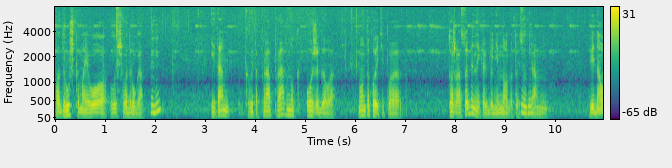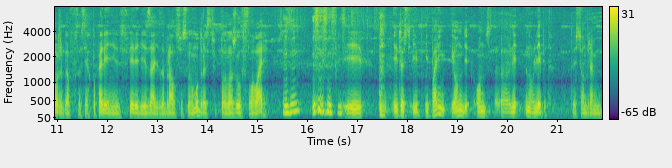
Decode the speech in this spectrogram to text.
подружка моего лучшего друга. Угу. И там какой-то праправнук Ожегова. Ну, он такой, типа, тоже особенный, как бы немного. То есть угу. он прям, видно, Ожегов со всех поколений спереди и сзади забрал всю свою мудрость, положил в словарь. Угу. И и то есть и, и парень, и он, он э, ну, лепит. То есть он прям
